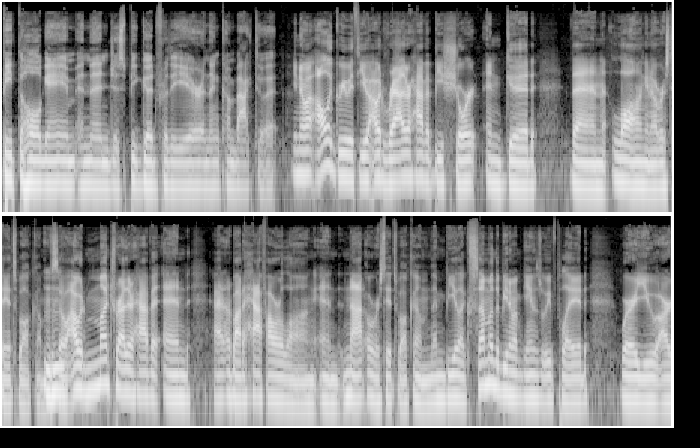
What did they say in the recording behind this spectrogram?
beat the whole game, and then just be good for the year and then come back to it. you know what? I'll agree with you. I would rather have it be short and good than long and overstay its welcome. Mm-hmm. So I would much rather have it end at about a half hour long and not overstay its welcome than be like some of the beat 'em up games that we've played where you are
